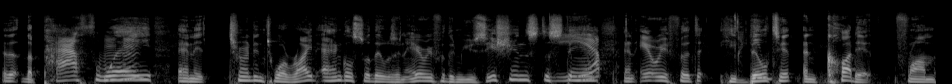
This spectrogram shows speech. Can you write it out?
the, the pathway, Mm-hmm. and it turned into a right angle, so there was an area for the musicians to stand, Yep. an area for the. He built it and cut it from.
